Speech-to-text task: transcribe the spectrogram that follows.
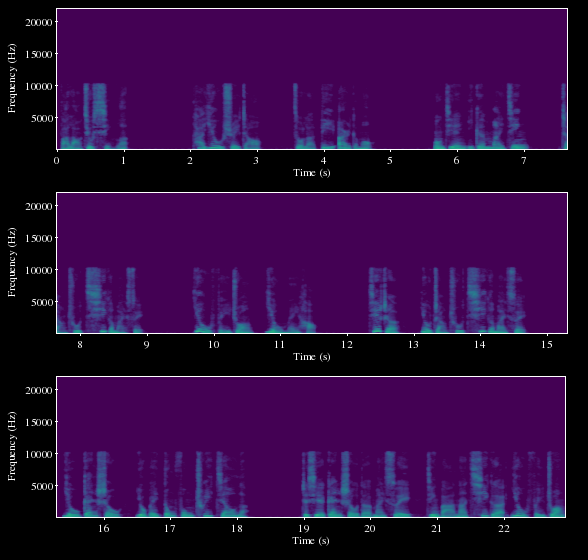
法老就醒了，他又睡着，做了第二个梦，梦见一根麦茎长出七个麦穗，又肥壮又美好，接着又长出七个麦穗，又干瘦又被东风吹焦了。这些干瘦的麦穗竟把那七个又肥壮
